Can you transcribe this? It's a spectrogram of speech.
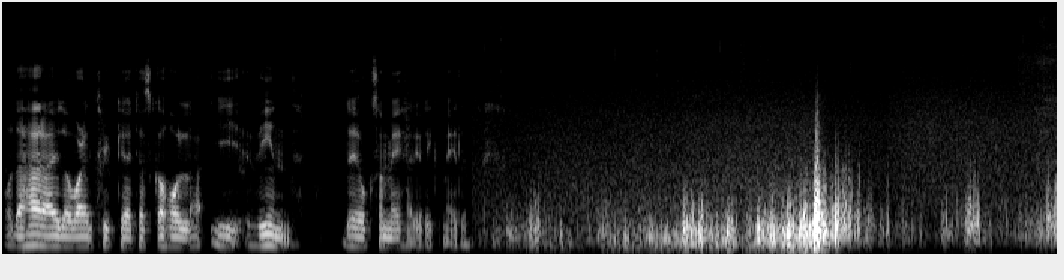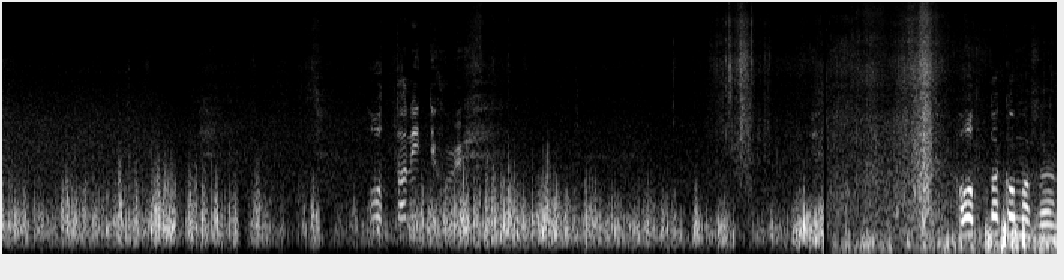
Och det här är ju då vad den tycker att jag ska hålla i vind. Det är också med här i riktmedlet. 897. 8,5.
